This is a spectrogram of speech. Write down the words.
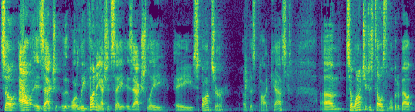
so Al is actually, or Lead Funding, I should say, is actually a sponsor of this podcast. Um, so why don't you just tell us a little bit about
